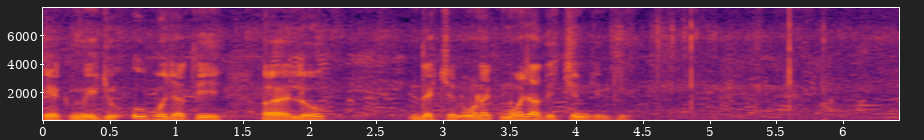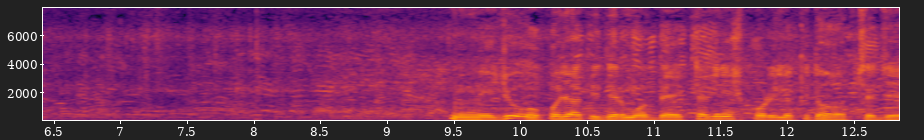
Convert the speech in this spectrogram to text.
এক মিজু উপজাতি লোক দেখছেন, অনেক মজা দিচ্ছেন কিন্তু। মিজু উপজাতিদের মধ্যে একটা জিনিস পরিলক্ষিত হচ্ছে যে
